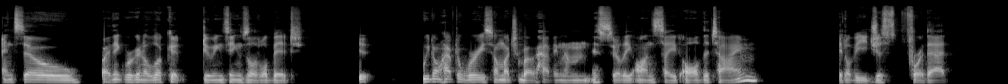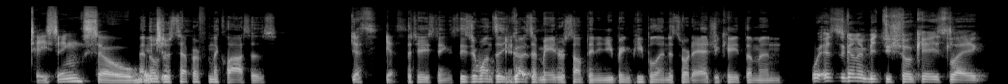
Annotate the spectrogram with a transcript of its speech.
and so I think we're going to look at doing things a little bit. It, we don't have to worry so much about having them necessarily on site all the time. It'll be just for that tasting. So And those are separate from the classes, Yes, yes, the tastings. These are ones that you guys have made or something, and you bring people in to sort of educate them. And Well, it's gonna be to showcase like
